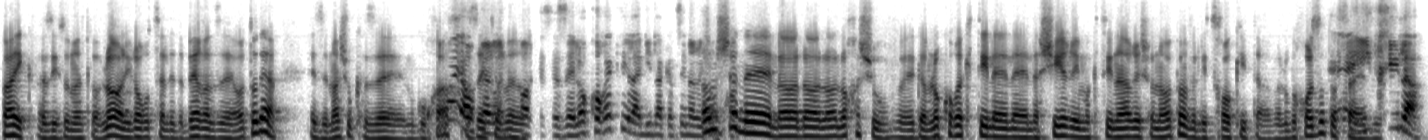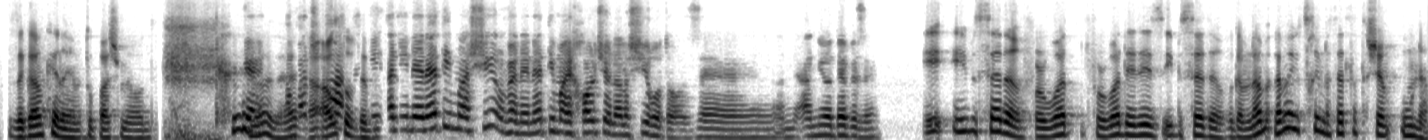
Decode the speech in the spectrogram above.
פייק, ואז היא אומרת לו, לא, אני לא רוצה לדבר על זה, או אתה יודע, איזה משהו כזה מגוחך, הוא היה אומר אומר, לדבר כזה, זה לא קורקטי להגיד לקצין לא הראשון. משנה, לא, לא, לא, לא חשוב, גם לא קורקטי ל- ל- לשיר עם הקצינה הראשונה עוד פעם ולצחוק איתה, אבל הוא בכל זאת אה, עשה את היא זה, התחילה. זה גם כן היה מטופש מאוד. כן, לא, אבל תשמע. אני- נהניתי מהשיר ונהניתי מהיכולת שלה לשיר אותו, אז אה, אני- אני אודה בזה. היא, היא בסדר, for what, for what it is, היא בסדר, וגם למה, למה היו צריכים לתת לה את השם אונה?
